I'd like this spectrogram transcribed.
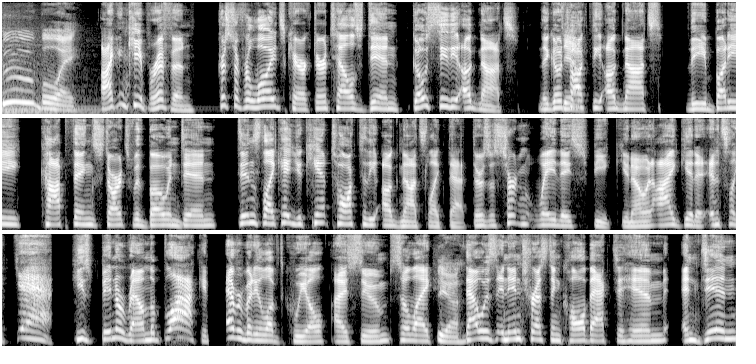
Ooh, boy. I can keep riffing. Christopher Lloyd's character tells Din, go see the Ugnaughts. They go Yeah. talk to the Ugnaughts. The buddy cop thing starts with Bo and Din. Din's like, hey, you can't talk to the Ugnaughts like that. There's a certain way they speak, you know, and I get it. And it's like, yeah, he's been around the block. And everybody loved Kuiil, I assume. So, like, Yeah. that was an interesting callback to him. And Din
